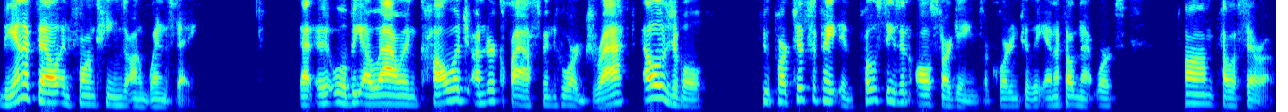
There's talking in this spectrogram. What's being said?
The NFL informed teams on Wednesday that it will be allowing college underclassmen who are draft eligible to participate in postseason All Star games, according to the NFL Network's Tom Pelissero.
